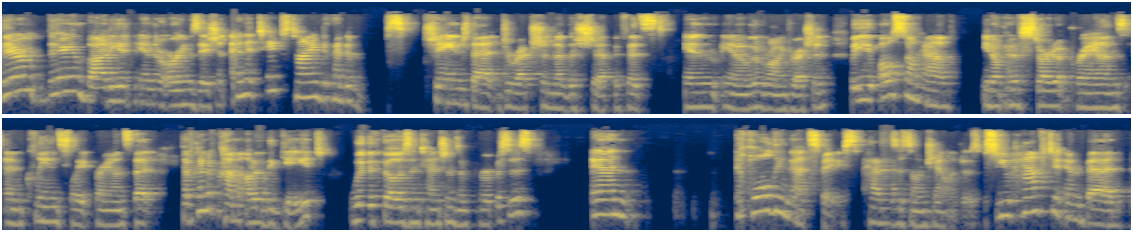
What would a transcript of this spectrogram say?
they're they embody it in their organization, and it takes time to kind of change that direction of the ship if it's in you know the wrong direction. But you also have you know, kind of startup brands and clean slate brands that have kind of come out of the gate with those intentions and purposes. And holding that space has its own challenges. So you have to embed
